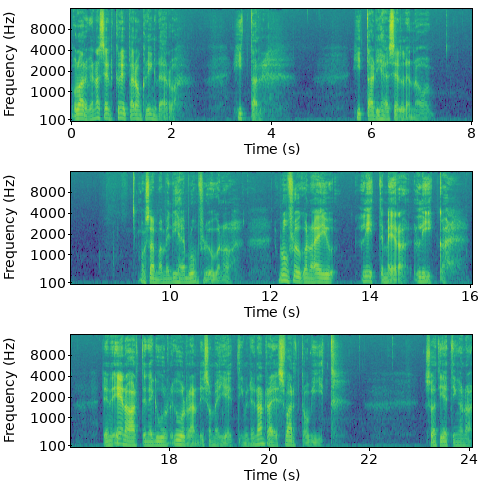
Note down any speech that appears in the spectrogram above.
Och larverna sen kryper omkring där och hittar, hittar de här cellerna och och samma med de här blomflugorna. Blomflugorna är ju lite mera lika. Den ena arten är gul, gulrandig som en geting, men den andra är svart och vit. Så att getingarna...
